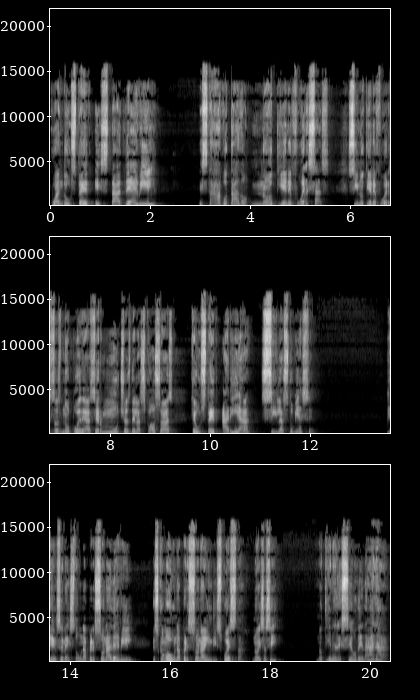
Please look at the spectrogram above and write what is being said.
Cuando usted está débil, está agotado, no tiene fuerzas. Si no tiene fuerzas, no puede hacer muchas de las cosas que usted haría si las tuviese. Piensen esto, una persona débil es como una persona indispuesta, ¿no es así? No tiene deseo de nada.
